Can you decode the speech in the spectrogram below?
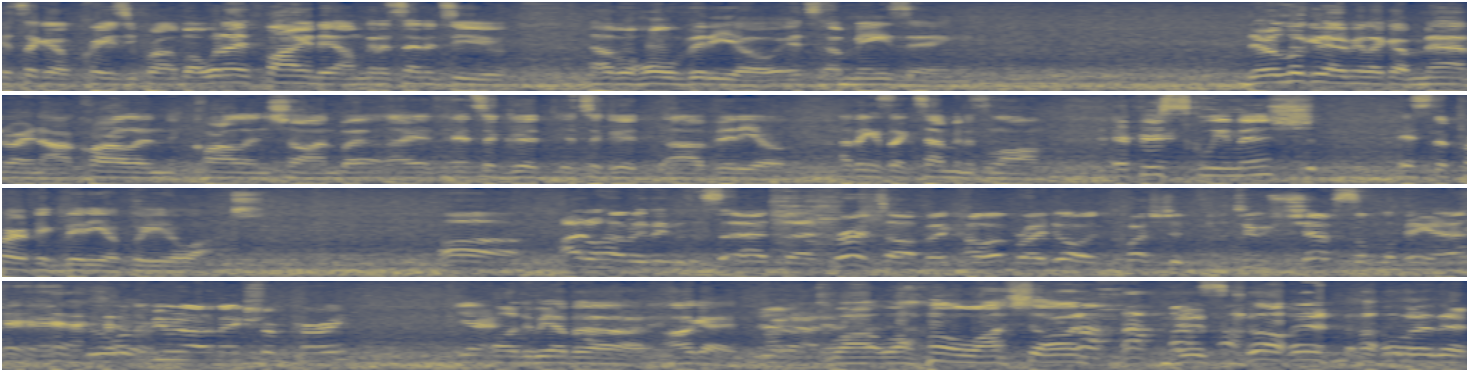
It's like a crazy problem. But when I find it, I'm gonna send it to you. I have a whole video. It's amazing. They're looking at me like I'm mad right now, Carl and Carl and Sean. But I, it's a good it's a good uh, video. I think it's like 10 minutes long. If you're squeamish, it's the perfect video for you to watch. Uh, I don't have anything to add to that current topic. However, I do have a question for the two chefs I'm looking at. Do one of you know how to make shrimp curry? Yeah. Oh, do we have a okay? got it. While, while, while Sean is going over there,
